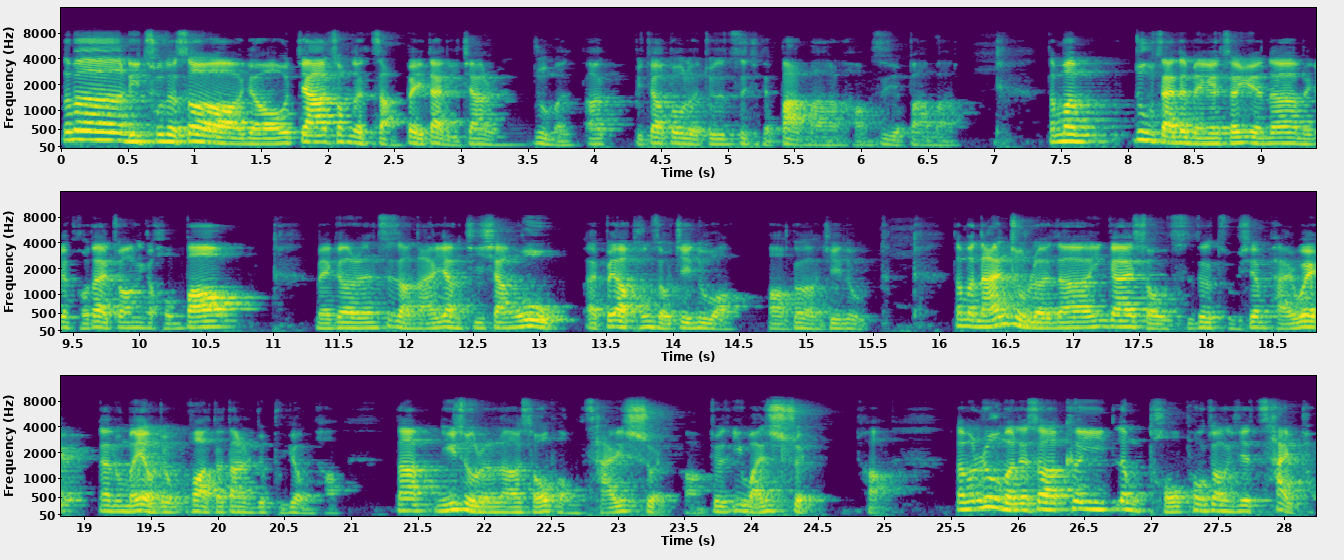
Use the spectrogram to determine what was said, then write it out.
那么你出的时候，由家中的长辈代理家人入门啊，比较多的就是自己的爸妈了哈，自己的爸妈。那么入宅的每个成员呢，每个口袋装一个红包，每个人至少拿一样吉祥物，哎，不要空手进入哦，哦，空手进入。那么男主人呢，应该手持这个祖先牌位，那如果没有就话，那当然就不用哈。那女主人呢，手捧财水啊，就是一碗水。好，那么入门的时候，刻意用头碰撞一些菜头。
